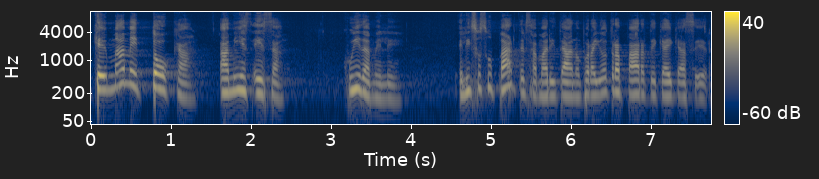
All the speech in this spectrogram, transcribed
que más me toca a mí es esa. Cuídamele. Él hizo su parte, el samaritano, pero hay otra parte que hay que hacer.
